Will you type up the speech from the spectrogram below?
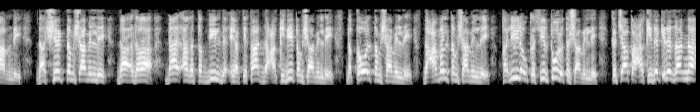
عام دی دا شرک تم شامل دی دا دا دا هغه تبدیل د اعتقاد د عقیده تم شامل دی د قول تم شامل دی د عمل تم شامل دی قلیل او کثیر ټول ته شامل دی کچا په عقیده کې د ځان نه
